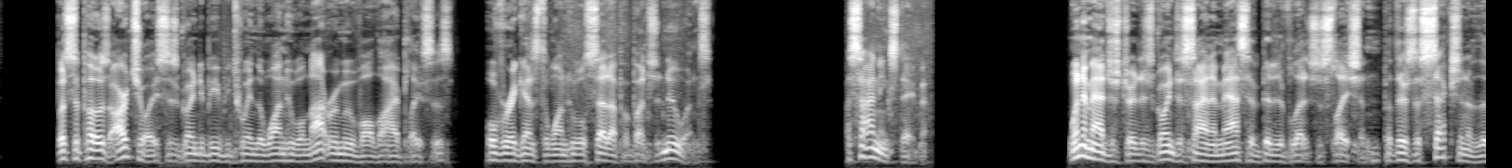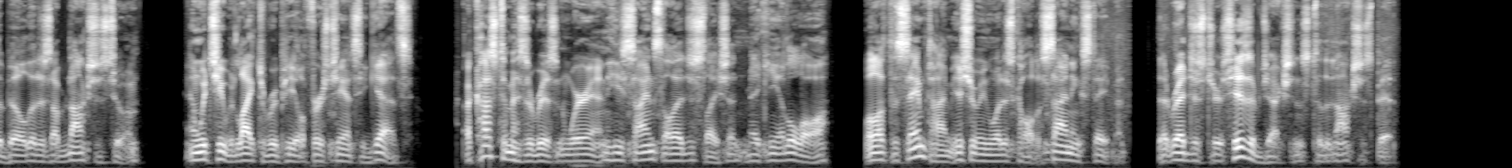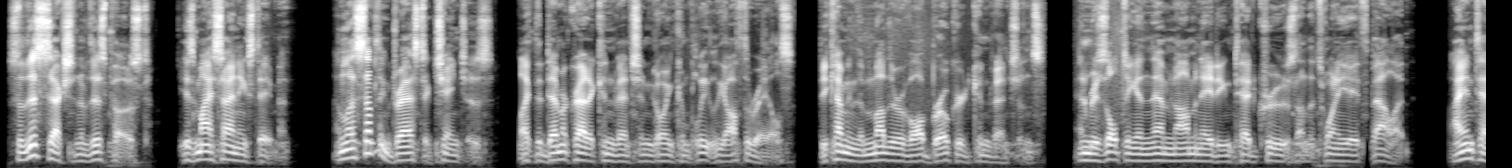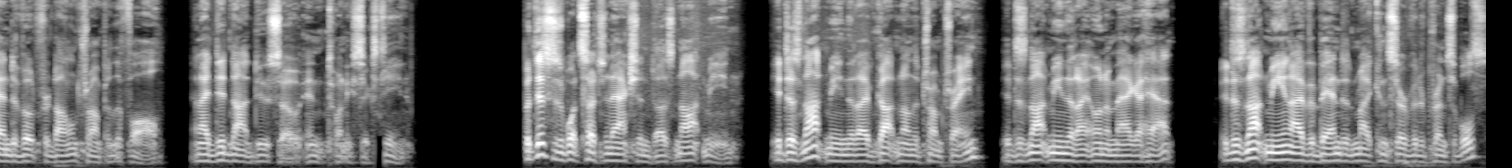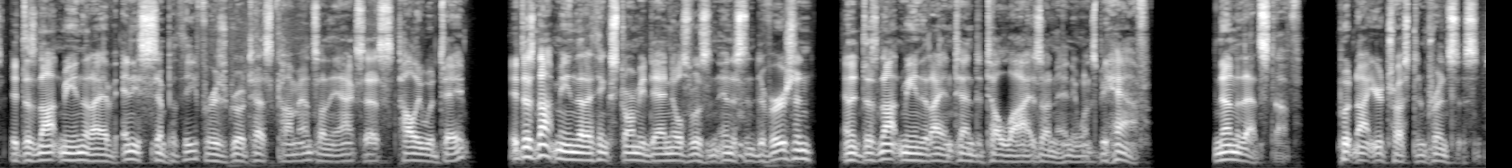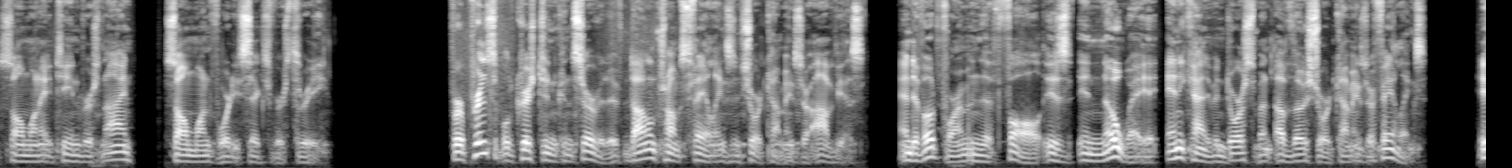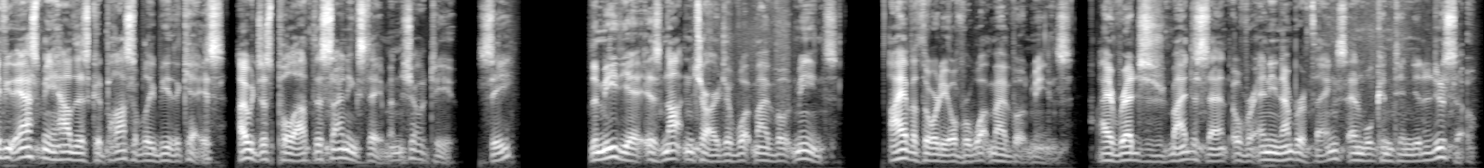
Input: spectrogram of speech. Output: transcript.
But suppose our choice is going to be between the one who will not remove all the high places over against the one who will set up a bunch of new ones. A signing statement. When a magistrate is going to sign a massive bit of legislation, but there's a section of the bill that is obnoxious to him, and which he would like to repeal first chance he gets, a custom has arisen wherein he signs the legislation, making it a law, while at the same time issuing what is called a signing statement, that registers his objections to the noxious bit. So, this section of this post is my signing statement. Unless something drastic changes, like the Democratic convention going completely off the rails, becoming the mother of all brokered conventions, and resulting in them nominating Ted Cruz on the 28th ballot, I intend to vote for Donald Trump in the fall, and I did not do so in 2016. But this is what such an action does not mean. It does not mean that I've gotten on the Trump train, It does not mean that I own a MAGA hat. It does not mean I've abandoned my conservative principles. It does not mean that I have any sympathy for his grotesque comments on the Access Hollywood tape. It does not mean that I think Stormy Daniels was an innocent diversion, and it does not mean that I intend to tell lies on anyone's behalf. None of that stuff. Put not your trust in princes. Psalm 118, verse 9, Psalm 146, verse 3. For a principled Christian conservative, Donald Trump's failings and shortcomings are obvious, and to vote for him in the fall is in no way any kind of endorsement of those shortcomings or failings. If you ask me how this could possibly be the case, I would just pull out this signing statement and show it to you. See? The media is not in charge of what my vote means. I have authority over what my vote means. I have registered my dissent over any number of things and will continue to do so.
